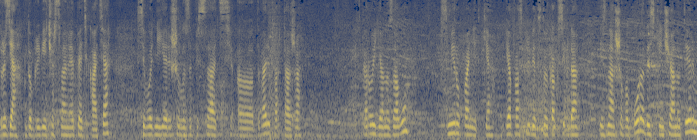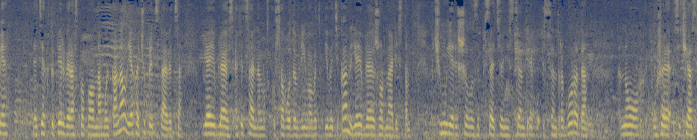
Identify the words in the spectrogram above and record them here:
Друзья, добрый вечер, с вами опять Катя. Сегодня я решила записать э, два репортажа. Второй я назову «С миру по нитке». Я вас приветствую, как всегда, из нашего города, из Кинчану Терми. Для тех, кто первый раз попал на мой канал, я хочу представиться. Я являюсь официальным экскурсоводом Рима и Ватикана, я являюсь журналистом. Почему я решила записать сегодня из центра, из центра города? Но уже сейчас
